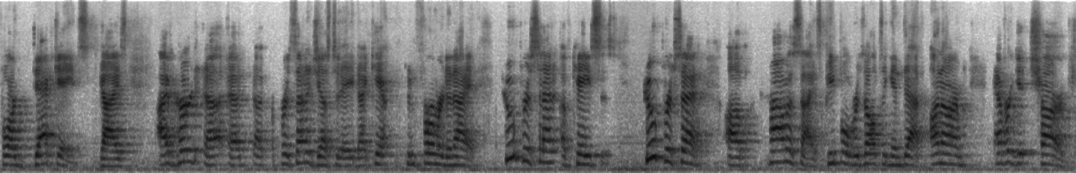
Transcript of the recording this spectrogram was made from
for decades, guys. I've heard uh, a, a percentage yesterday, and I can't confirm or deny it. Two percent of cases, two percent of homicides, people resulting in death, unarmed, ever get charged.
